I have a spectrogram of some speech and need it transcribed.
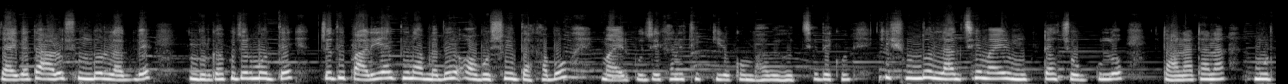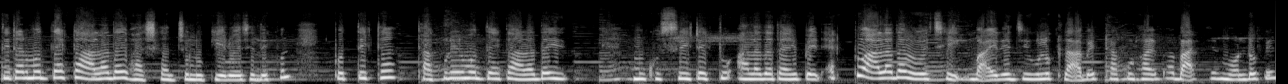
জায়গাটা আরও সুন্দর লাগবে। দুর্গাপুজোর মধ্যে যদি পারি একদিন আপনাদের অবশ্যই দেখাবো। মায়ের পুজো এখানে ঠিক কীরকম ভাবে হচ্ছে দেখুন। কি সুন্দর লাগছে মায়ের মুখটা, চোখগুলো টানা টানা। মূর্তিটার মধ্যে একটা আলাদাই ভাস্কর্য লুকিয়ে রয়েছে দেখুন। প্রত্যেকটা ঠাকুরের মধ্যে একটা আলাদাই মুখশ্রীটা একটু আলাদা টাইপের একটু আলাদা রয়েছে বাইরের যেগুলো ক্লাবের ঠাকুর হয় বা বাইরের মণ্ডপের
